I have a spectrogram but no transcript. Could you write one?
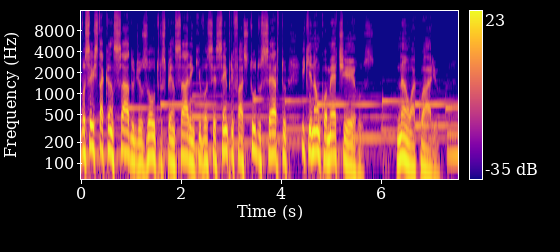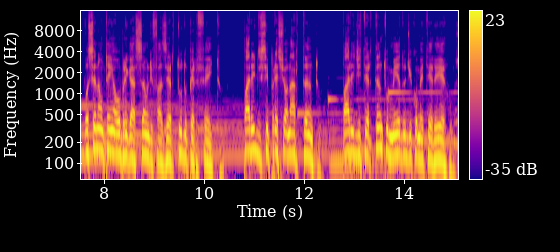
Você está cansado de os outros pensarem que você sempre faz tudo certo e que não comete erros. Não, Aquário. Você não tem a obrigação de fazer tudo perfeito. Pare de se pressionar tanto. Pare de ter tanto medo de cometer erros.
